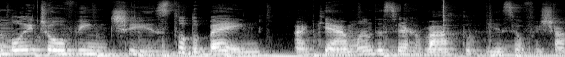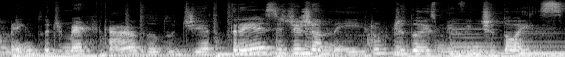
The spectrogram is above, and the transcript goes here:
noite, ouvintes! Tudo bem? Aqui é Amanda Servato e esse é o fechamento de mercado do dia 13 de janeiro de 2022.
